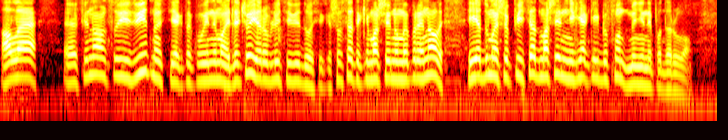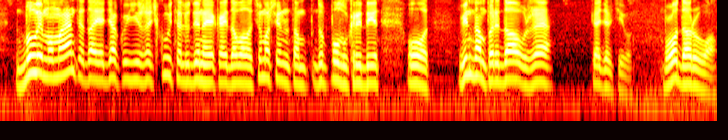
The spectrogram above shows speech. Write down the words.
але. Е, Фінансової звітності як такої немає. Для чого я роблю ці відосики? Що все-таки машину ми пригнали. І я думаю, що 50 машин ніякий би фонд мені не подарував. Були моменти, да, я дякую їжачку, ця людина, яка й давала цю машину там до полу кредит. От. Він нам передав вже 5 автівок. Подарував.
